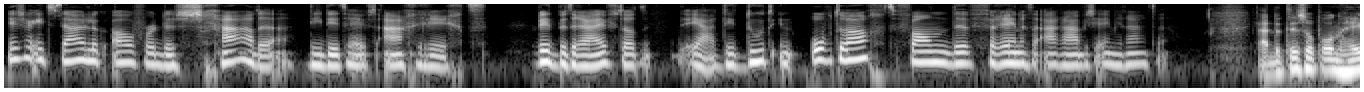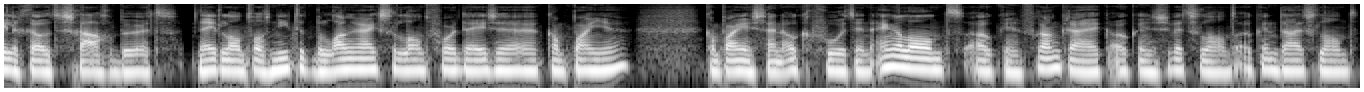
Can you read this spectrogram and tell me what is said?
Is er iets duidelijk over de schade die dit heeft aangericht? Dit bedrijf dat ja, dit doet in opdracht van de Verenigde Arabische Emiraten. Ja, dat is op een hele grote schaal gebeurd. Nederland was niet het belangrijkste land voor deze campagne. Campagnes zijn ook gevoerd in Engeland, ook in Frankrijk, ook in Zwitserland, ook in Duitsland.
